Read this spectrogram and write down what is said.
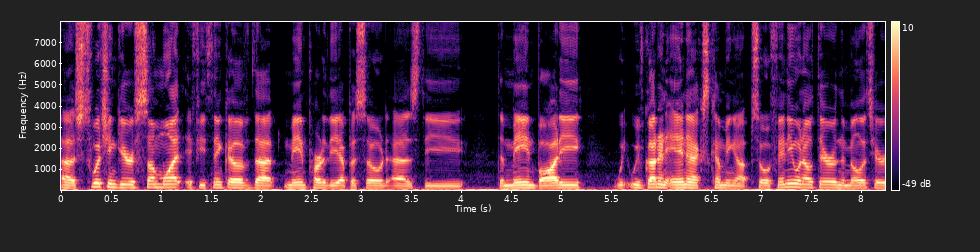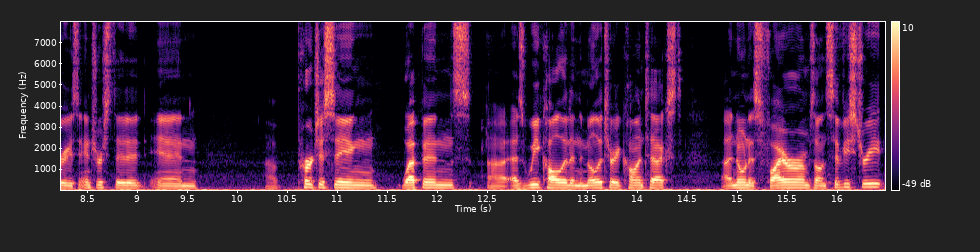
uh, switching gears somewhat, if you think of that main part of the episode as the the main body, we, have got an annex coming up. So if anyone out there in the military is interested in uh, purchasing weapons, uh, as we call it in the military context, uh, known as firearms on Civvy Street,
